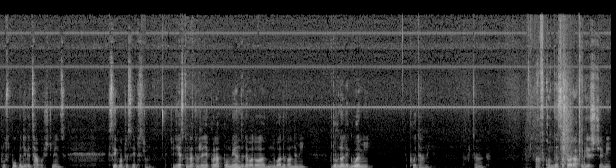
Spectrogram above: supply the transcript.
plus pół będzie całość, więc sigma przez epsilon. Czyli jest to natężenie pola pomiędzy naładowa- naładowanymi równoległymi płytami. Tak? A w kondensatorach, uwierzcie mi,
